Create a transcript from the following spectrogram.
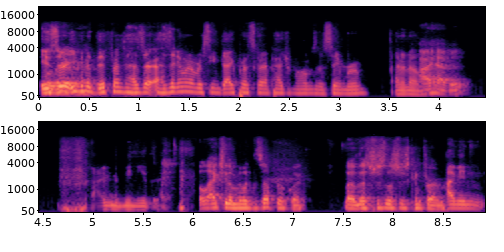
Is will it there ever even a difference? Has there has anyone ever seen Dak Prescott and Patrick Mahomes in the same room? I don't know. I haven't. I mean, me neither. Well, actually, let me look this up real quick. No, let's just let's just confirm. I mean,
